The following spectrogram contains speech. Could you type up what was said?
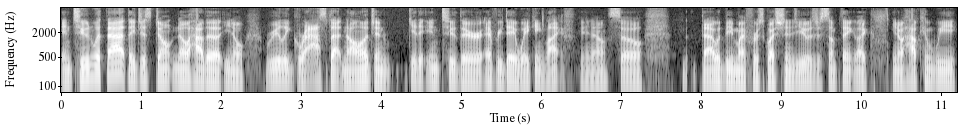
in tune with that. They just don't know how to, you know, really grasp that knowledge and get it into their everyday waking life, you know? So that would be my first question to you is just something like you know how can we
